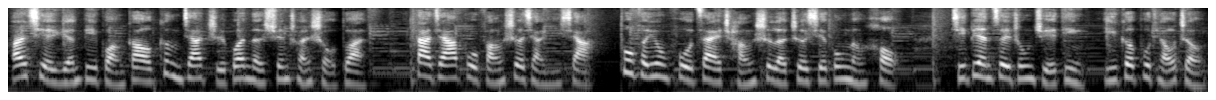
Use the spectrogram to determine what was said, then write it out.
而且远比广告更加直观的宣传手段。大家不妨设想一下，部分用户在尝试了这些功能后。即便最终决定一个不调整，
